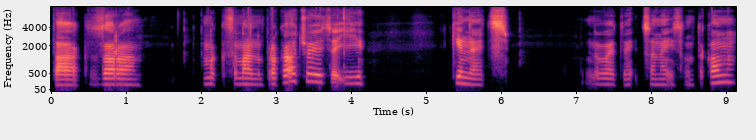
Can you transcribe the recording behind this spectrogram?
Так, зараз максимально прокачується і кінець. Давайте це не Ісланд Таконо,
